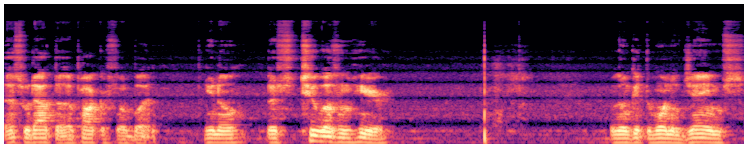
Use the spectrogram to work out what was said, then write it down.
That's without the Apocrypha, but you know, there's two of them here. We're going to get the one in James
